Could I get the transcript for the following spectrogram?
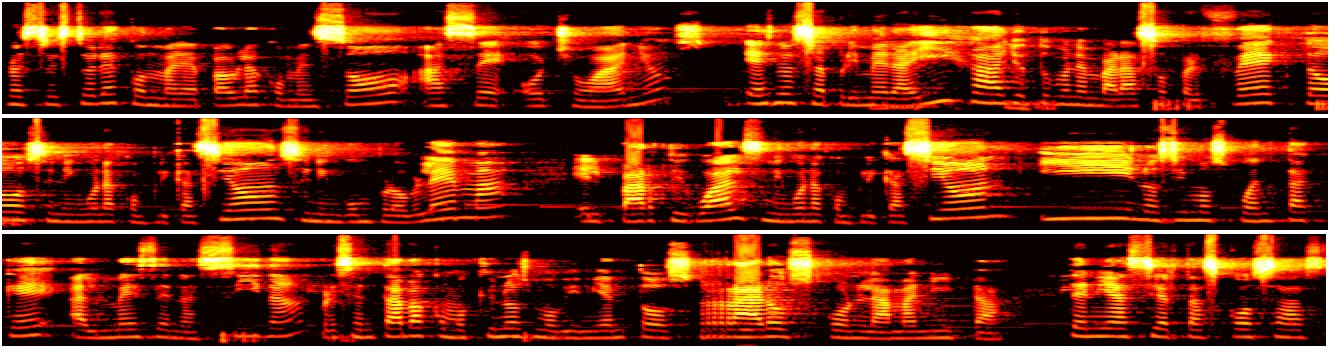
Nuestra historia con María Paula comenzó hace ocho años. Es nuestra primera hija. Yo tuve un embarazo perfecto, sin ninguna complicación, sin ningún problema. El parto igual, sin ninguna complicación. Y nos dimos cuenta que al mes de nacida presentaba como que unos movimientos raros con la manita. Tenía ciertas cosas,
